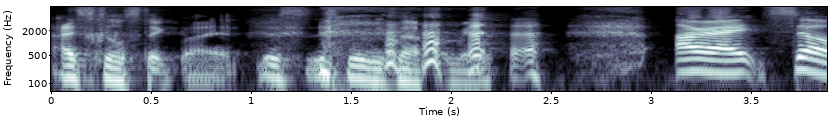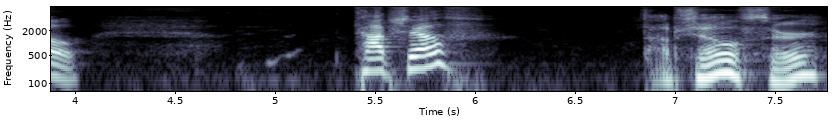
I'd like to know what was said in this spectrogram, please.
I still stick by it. This this movie's not for me. All right, so top shelf. Top shelf, sir.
